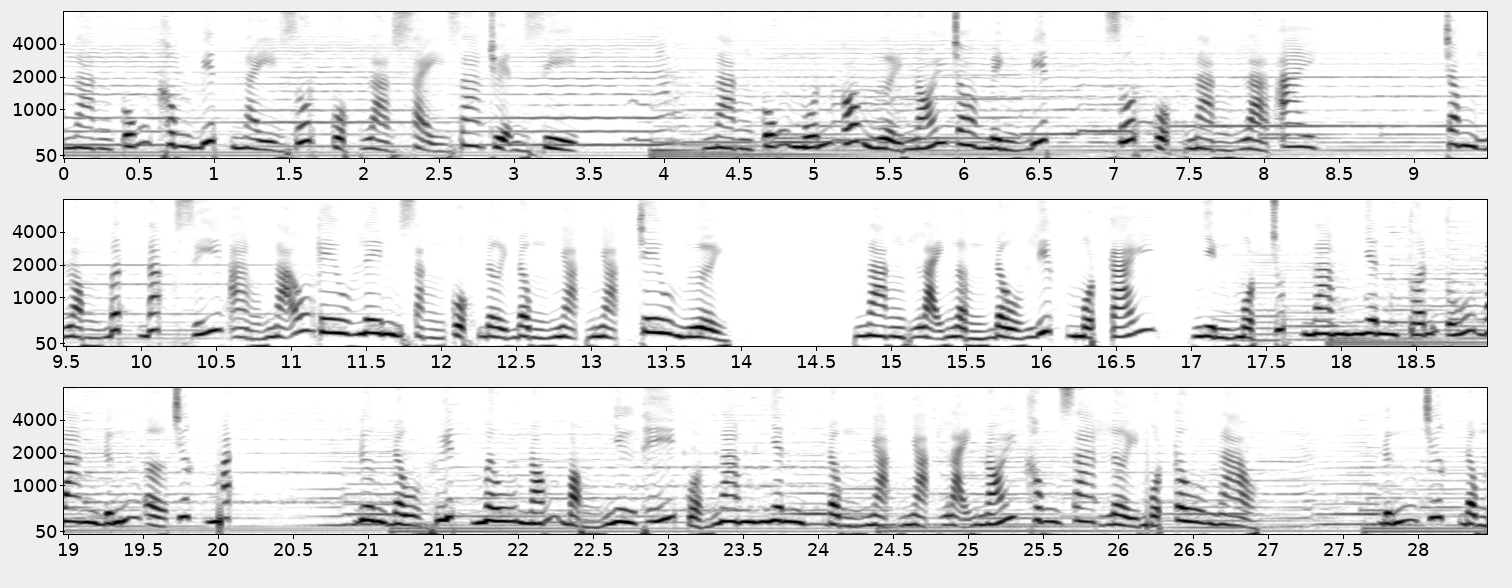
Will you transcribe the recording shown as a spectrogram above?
Nàng cũng không biết này rốt cuộc là xảy ra chuyện gì. Nàng cũng muốn có người nói cho mình biết Rốt cuộc nàng là ai trong lòng bất đắc dĩ ảo não kêu lên rằng cuộc đời đồng nhạc nhạc trêu người. Nàng lại ngẩn đầu liếc một cái, nhìn một chút nam nhân tuấn tú đang đứng ở trước mắt. Đương đầu huyết mâu nóng bỏng như thế của nam nhân đồng nhạc nhạc lại nói không ra lời một câu nào. Đứng trước đồng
